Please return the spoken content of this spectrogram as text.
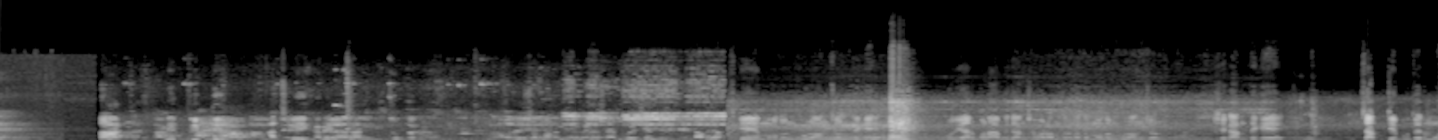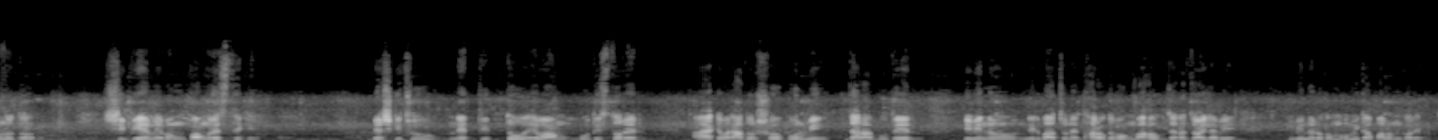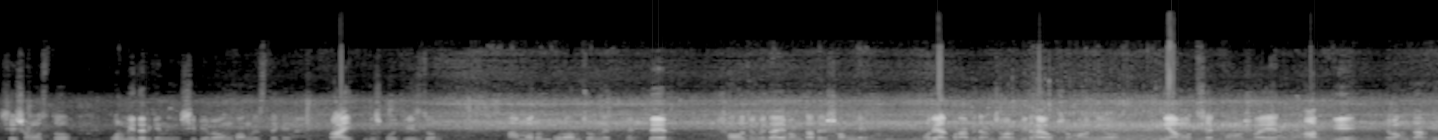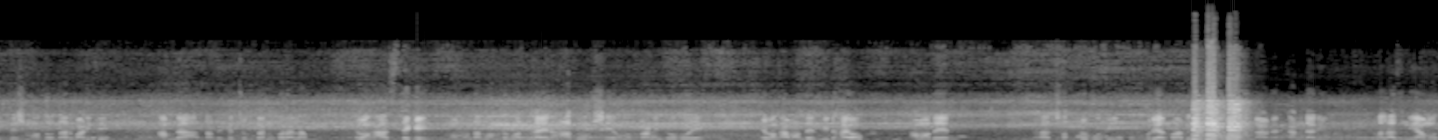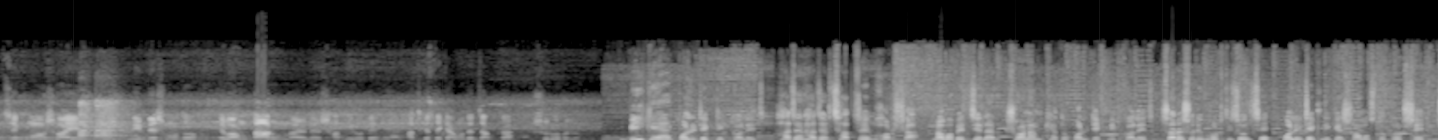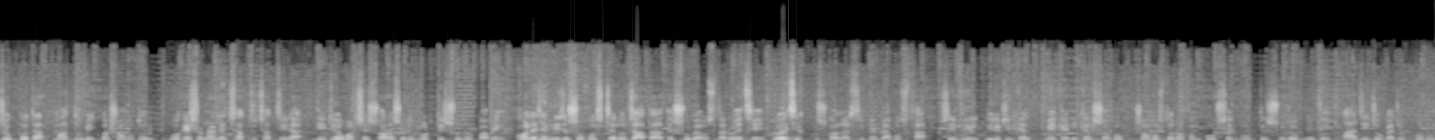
তার নেতৃত্বে আজকে এখানে তারা যোগদান আমাদের সম্মানীয় এমএলএ সাহেব রয়েছেন তাদের আজকে মদনপুর অঞ্চল থেকে হরিয়ারপাড়া বিধানসভার অন্তর্গত মদনপুর অঞ্চল সেখান থেকে চারটি বুথের মূলত সিপিএম এবং কংগ্রেস থেকে বেশ কিছু নেতৃত্ব এবং বুথ স্তরের একেবারে আদর্শ কর্মী যারা বুথের বিভিন্ন নির্বাচনের ধারক এবং বাহক যারা জয়লাভে বিভিন্ন রকম ভূমিকা পালন করে, সেই সমস্ত কর্মীদেরকে নিয়ে, সিপিএম এবং কংগ্রেস থেকে প্রায় তিরিশ পঁয়ত্রিশ জন মদনপুর অঞ্চল নেতৃত্বের সহযোগিতায় এবং তাদের সঙ্গে হরিয়ারপাড়া বিধানসভার বিধায়ক সম্মানীয় নিয়ামত শেখ মহাশয়ের হাত দিয়ে এবং তার নির্দেশ মতো তার বাড়িতে আমরা তাদেরকে যোগদান করালাম এবং আজ থেকে মমতা বন্দ্যোপাধ্যায়ের আদর্শে অনুপ্রাণিত হয়ে এবং আমাদের বিধায়ক, আমাদের ছত্রপতি হরিয়ারপাড়া বিধানসভা উন্নয়নের কাণ্ডারি আলহাজ নিয়ামত শেখ মহাশয়ের নির্দেশ মতো এবং তার উন্নয়নের সাথী হতে আজকে থেকে আমাদের যাত্রা শুরু হলো। বিকেআর পলিটেকনিক কলেজ, হাজার হাজার ছাত্রের ভরসা। নবাবের জেলার স্বনামখ্যাত পলিটেকনিক কলেজ। সরাসরি ভর্তি চলছে পলিটেকনিকের সমস্ত কোর্সে। যোগ্যতা, মাধ্যমিক বা সমতুল। ভোকেশনালের ছাত্রছাত্রীরা দ্বিতীয় বর্ষে সরাসরি ভর্তির সুযোগ পাবেন। কলেজের নিজস্ব হোস্টেল ও যাতায়াতের সুব্যবস্থা রয়েছে। রয়েছে স্কলারশিপের ব্যবস্থা। সিভিল, ইলেকট্রিক্যাল, মেকানিক্যাল সহ সমস্ত রকম কোর্সের ভর্তির সুযোগ নিতে আজই যোগাযোগ করুন।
